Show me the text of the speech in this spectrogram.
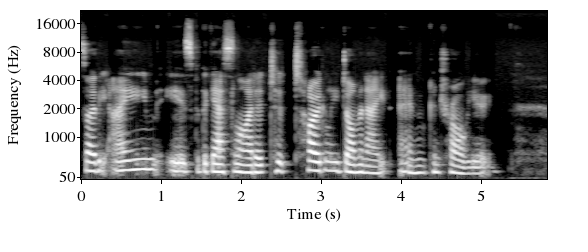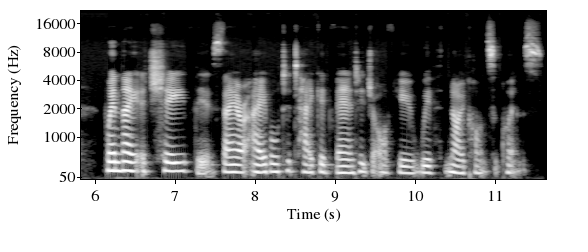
So, the aim is for the gaslighter to totally dominate and control you. When they achieve this, they are able to take advantage of you with no consequence.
